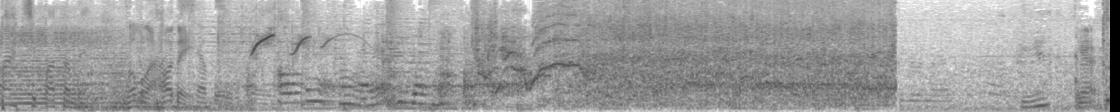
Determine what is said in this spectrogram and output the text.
participar também. Vamos lá, roda aí. Yeah.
